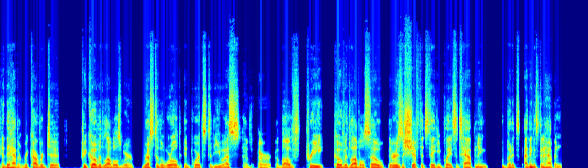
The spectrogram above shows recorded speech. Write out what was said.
and they haven't recovered to pre-COVID levels where rest of the world imports to the US have, are above pre-COVID levels. So there is a shift that's taking place. It's happening, but it's, I think it's going to happen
